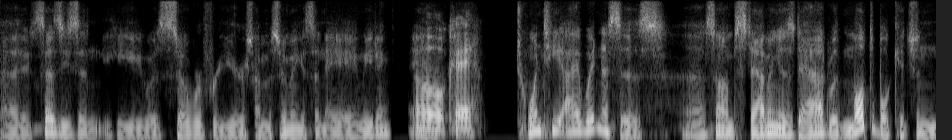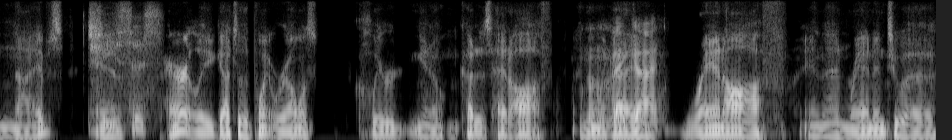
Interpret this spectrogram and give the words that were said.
Uh, it says he's in, he was sober for years. So I'm assuming it's an AA meeting. And Oh, okay. 20 eyewitnesses uh, saw him stabbing his dad with multiple kitchen knives. Jesus. apparently got to the point where he almost cleared, you know, cut his head off. and then Oh the my guy God. ran off and then ran into a,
